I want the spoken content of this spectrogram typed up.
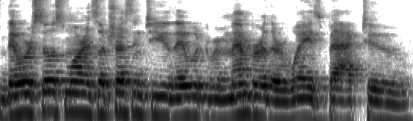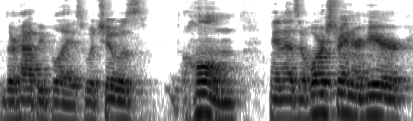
they were so smart and so trusting to you, they would remember their ways back to their happy place, which it was home. And as a horse trainer here,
